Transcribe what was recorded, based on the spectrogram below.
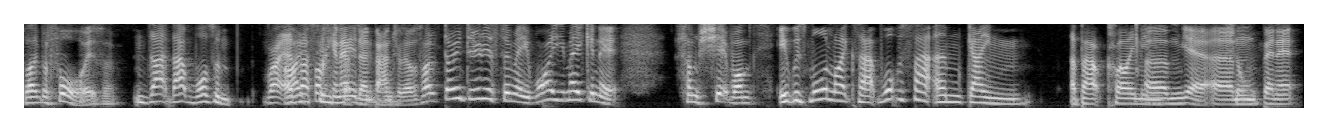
Like before, is A, That that wasn't right. I that's fucking hated banjo. I was like, don't do this to me. Why are you making it? Some shit one. It was more like that. What was that um game about climbing? Um, yeah, um, Sean. Bennett.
